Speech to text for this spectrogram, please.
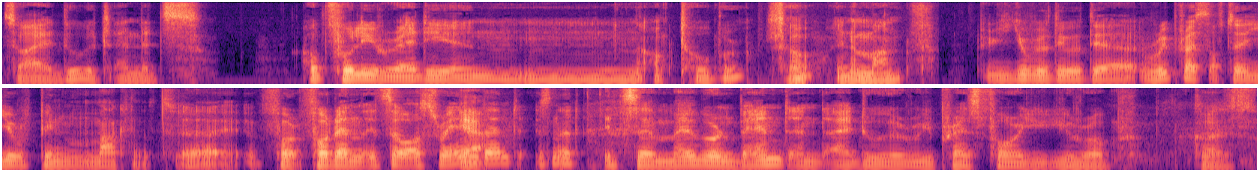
so I do it, and it's hopefully ready in October, so in a month. you will do the repress of the European market uh, for for then it's an Australian Yeah. band, isn't it? It's a Melbourne band, and I do a repress for Europe because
